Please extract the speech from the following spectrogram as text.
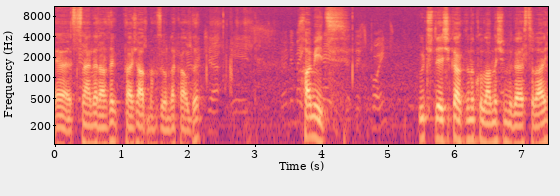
Evet, Snyder artık taşa atmak zorunda kaldı. Manager 3 değişik aklını kullandı şimdi Galatasaray.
